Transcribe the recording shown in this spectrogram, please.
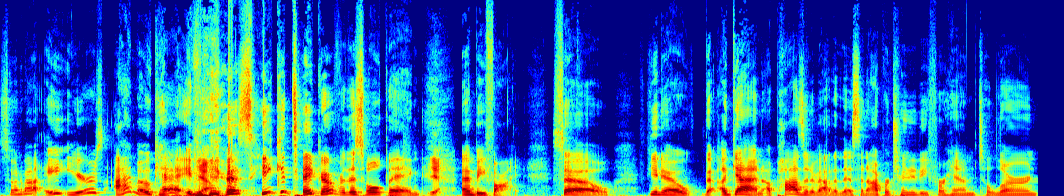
So in about eight years, I'm okay Yeah. because he can take over this whole thing Yeah. and be fine. So, you know, again, a positive out of this, an opportunity for him to learn.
